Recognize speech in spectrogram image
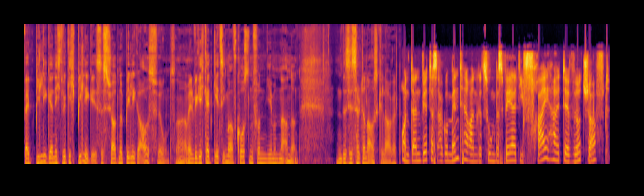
weil billiger nicht wirklich billig ist. Es schaut nur billiger aus für uns. Ne? Aber in Wirklichkeit geht es immer auf Kosten von jemandem anderen. Und das ist halt dann ausgelagert. Und dann wird das Argument herangezogen, das wäre ja die Freiheit der Wirtschaft,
